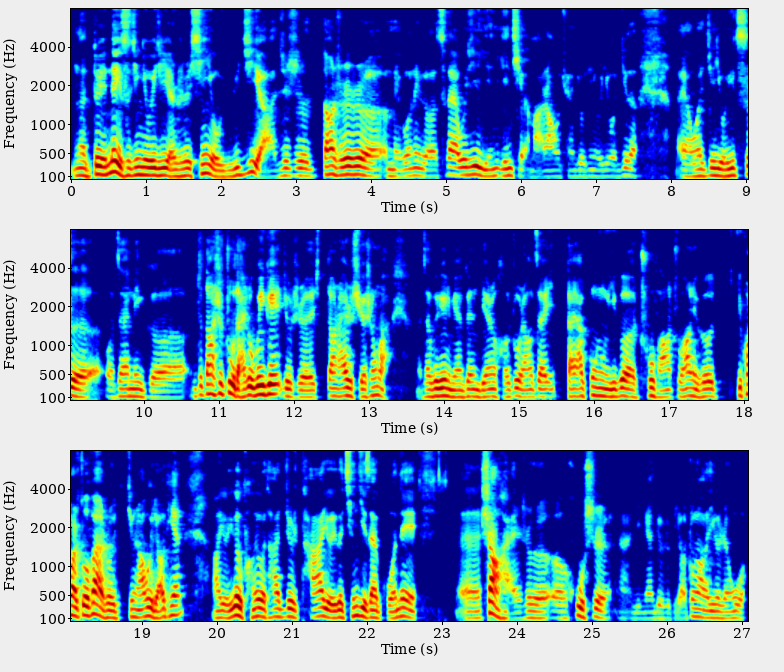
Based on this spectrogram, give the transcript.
那对那次经济危机也是心有余悸啊。就是当时是美国那个次贷危机引引起了嘛，然后全球经济危机。我记得，哎呀，我就有一次我在那个，这当时住的还是 VG，就是当时还是学生嘛。在 VG 里面跟别人合住，然后在大家共用一个厨房，厨房里头一块做饭的时候，经常会聊天。啊，有一个朋友，他就是他有一个亲戚在国内，呃，上海是呃护士，呃，里面就是比较重要的一个人物。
